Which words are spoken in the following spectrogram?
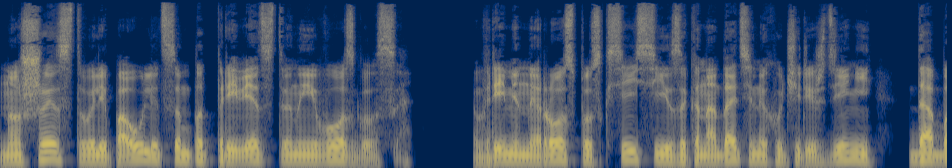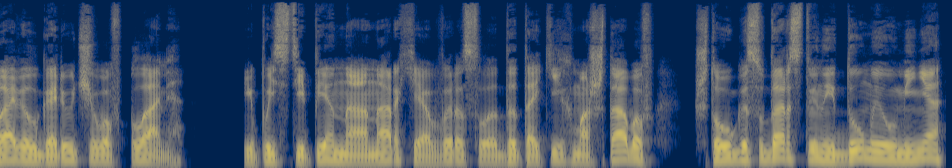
но шествовали по улицам под приветственные возгласы. Временный распуск сессии законодательных учреждений добавил горючего в пламя. И постепенно анархия выросла до таких масштабов, что у Государственной Думы и у меня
